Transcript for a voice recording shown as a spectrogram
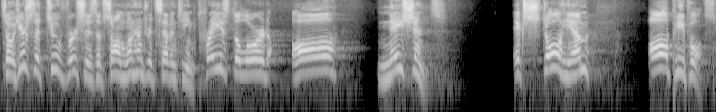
So here's the two verses of Psalm 117 Praise the Lord, all nations. Extol him, all peoples.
